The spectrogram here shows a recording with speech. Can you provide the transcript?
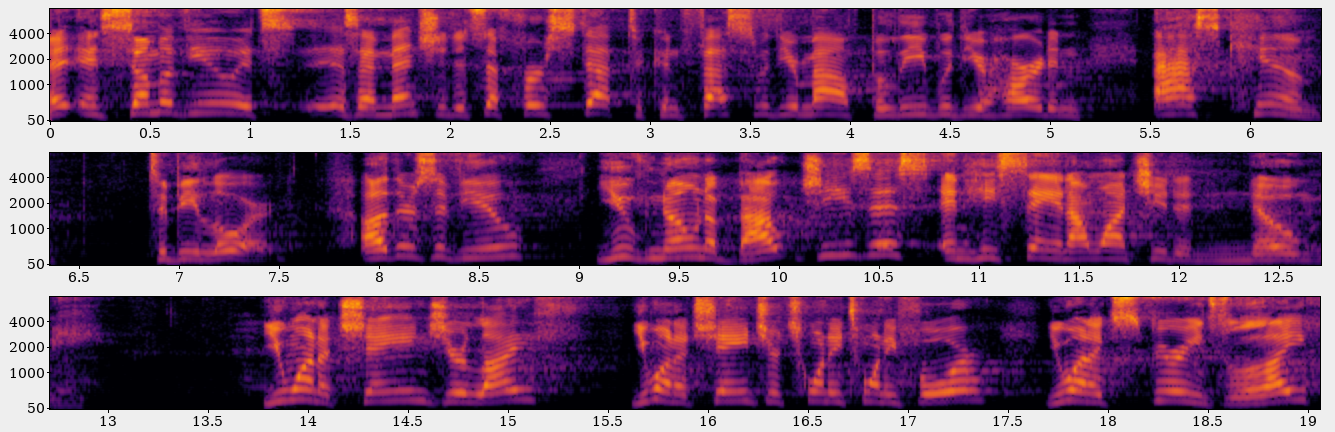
And some of you, it's, as I mentioned, it's that first step to confess with your mouth, believe with your heart, and ask Him to be Lord. Others of you, you've known about Jesus, and He's saying, I want you to know me. You want to change your life? You want to change your 2024? You want to experience life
